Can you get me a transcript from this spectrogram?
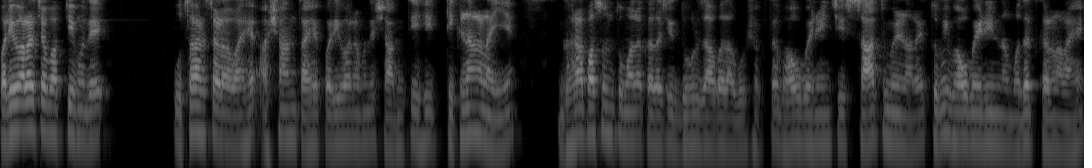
परिवाराच्या बाबतीमध्ये उतार चढाव आहे अशांत आहे परिवारामध्ये शांती ही टिकणार नाही आहे घरापासून तुम्हाला कदाचित दूर जावं लागू शकतं. भाऊ बहिणींची साथ मिळणार आहे. तुम्ही भाऊ बहिणींना मदत करणार आहे.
